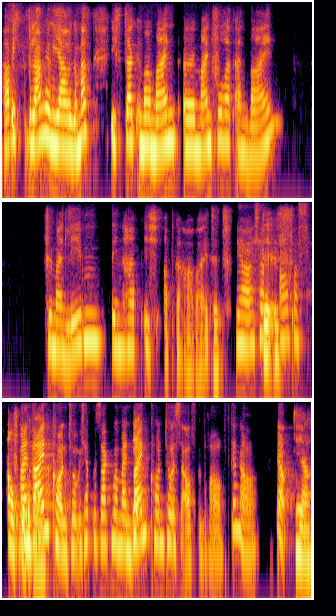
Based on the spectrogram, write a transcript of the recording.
Habe ich lange Jahre gemacht. Ich sage immer, mein, äh, mein Vorrat an Wein für mein Leben, den habe ich abgearbeitet. Ja, ich habe auch was. Aufgebraucht. Mein Weinkonto. Ich habe gesagt, mein Ja. Weinkonto ist aufgebraucht. Genau. Ja. Ja,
